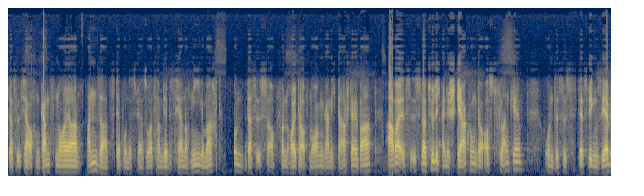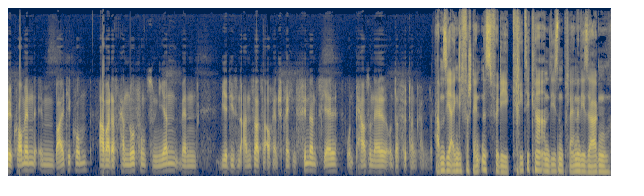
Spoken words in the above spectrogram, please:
das ist ja auch ein ganz neuer Ansatz der Bundeswehr. Sowas haben wir bisher noch nie gemacht. Und das ist auch von heute auf morgen gar nicht darstellbar. Aber es ist natürlich eine Stärkung der Ostflanke und es ist deswegen sehr willkommen im Baltikum. Aber das kann nur funktionieren, wenn wir diesen Ansatz auch entsprechend finanziell und personell unterfüttern können. Haben Sie eigentlich Verständnis für die Kritiker an diesen Plänen, die sagen,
